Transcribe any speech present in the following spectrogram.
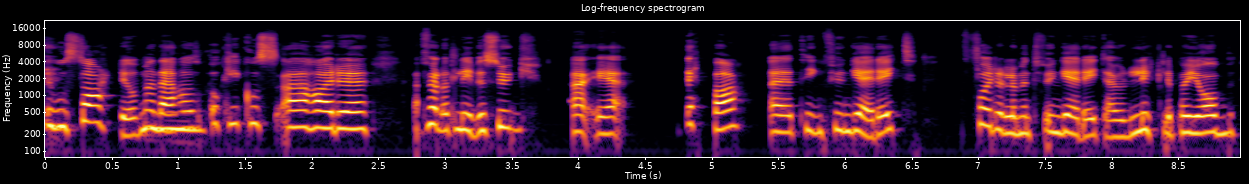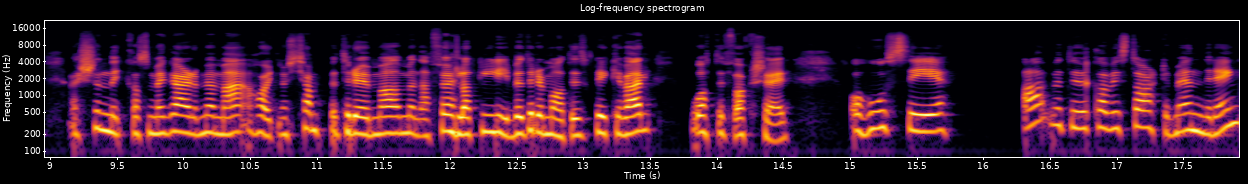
Hun starter jo med det. Mm. OK, hvordan jeg har Jeg føler at livet suger. Jeg er deppa. Eh, ting fungerer ikke. Forholdet mitt fungerer ikke, jeg er ulykkelig på jobb, jeg skjønner ikke hva som er galt med meg, jeg har ikke noe kjempetrauma, men jeg føler at livet er traumatisk likevel. What the fuck skjer? Og hun sier ja, vet du hva, vi starter med endring.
